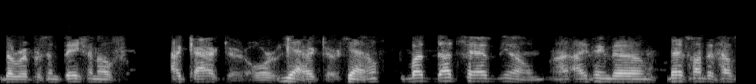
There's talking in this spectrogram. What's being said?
the representation of a character or Yes, characters. yes. You know? But that said, you know, I, I think the best haunted house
